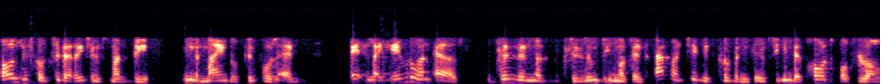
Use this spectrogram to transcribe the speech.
all these considerations must be in the mind of people. And Eh, like everyone else, the president must be presumed innocent up until he's proven guilty in the court of law.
